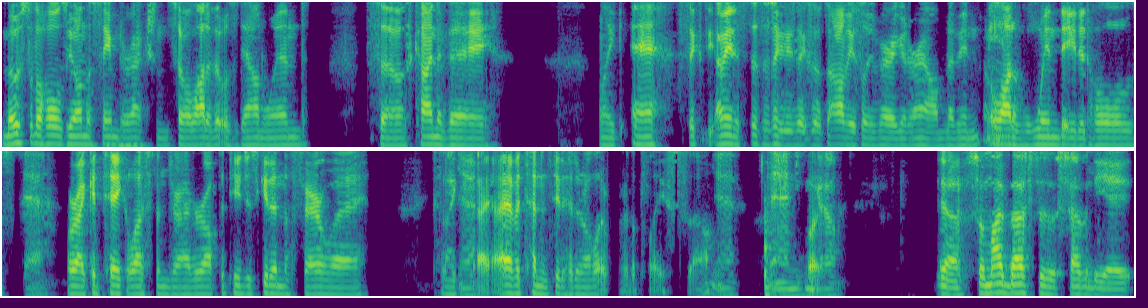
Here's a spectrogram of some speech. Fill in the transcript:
most of the holes go in the same direction, so a lot of it was downwind. So it's kind of a like eh 60. I mean, it's just a 66, so it's obviously a very good round. But I mean, a lot of wind aided holes yeah, where I could take less than driver off the tee, just get in the fairway. Because I, Yeah. I I have a tendency to hit it all over the place. So yeah. Dan, you can But- go. Yeah. So my best is a 78,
